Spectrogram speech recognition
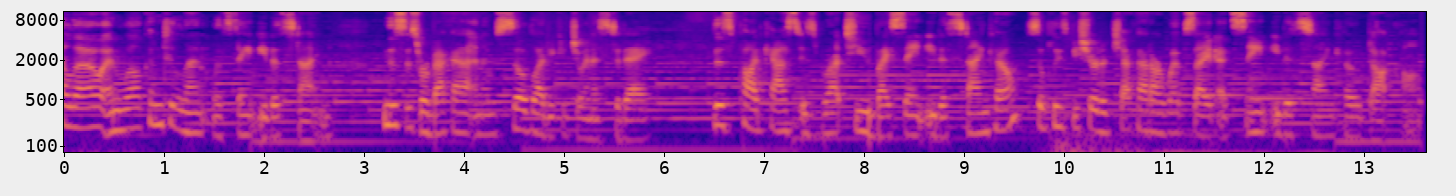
Hello, and welcome to Lent with St. Edith Stein. This is Rebecca, and I'm so glad you could join us today. This podcast is brought to you by St. Edith Stein Co., so please be sure to check out our website at stedithsteinco.com.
